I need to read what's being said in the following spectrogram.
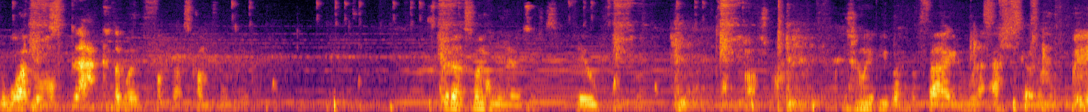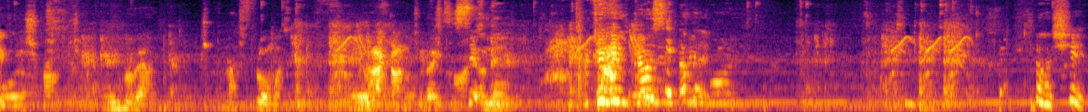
The white bit's black. I don't know where the fuck that's come from. Still don't smoke in areas. It just feel. Last one. How many people have a fag and all that ash going on the Wait, can floor? you scroll to check? Moving around. Nice floor must be. I got it. Great to sit on there. Continue, Go sit on there. Oh shit.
